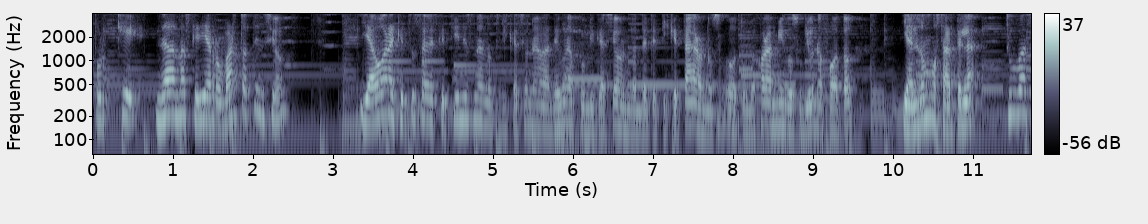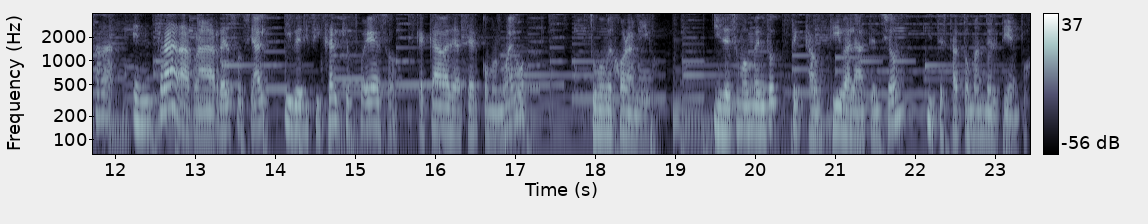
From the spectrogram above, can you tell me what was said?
Porque nada más quería robar tu atención y ahora que tú sabes que tienes una notificación nueva de una publicación donde te etiquetaron o, tu mejor amigo subió una foto y al no mostrártela, tú vas a entrar a la red social y verificar qué fue eso que acaba de hacer como nuevo tu mejor amigo. Y de ese momento te cautiva la atención y te está tomando el tiempo.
